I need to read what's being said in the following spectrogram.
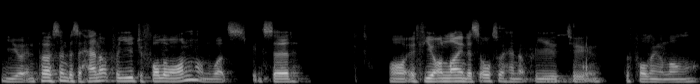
you're in person, there's a handout for you to follow on on what's being said. Or if you're online, there's also a handout for you to, to following along.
